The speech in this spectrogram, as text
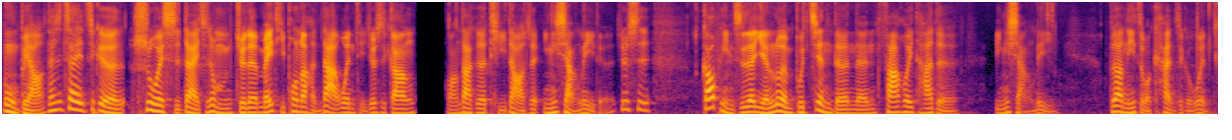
目标。但是在这个数位时代，其实我们觉得媒体碰到很大的问题，就是刚刚王大哥提到这影响力的，就是高品质的言论不见得能发挥它的影响力。不知道你怎么看这个问题？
